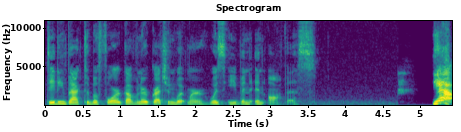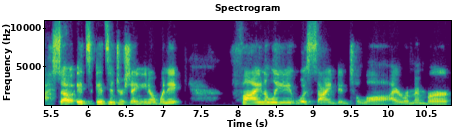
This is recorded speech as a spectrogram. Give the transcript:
dating back to before Governor Gretchen Whitmer was even in office. Yeah, so it's it's interesting, you know, when it finally was signed into law, I remember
